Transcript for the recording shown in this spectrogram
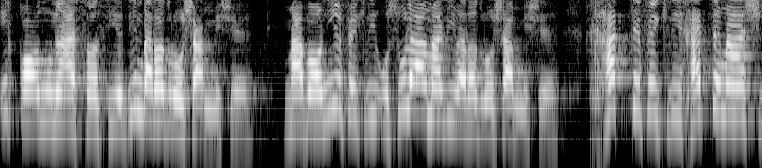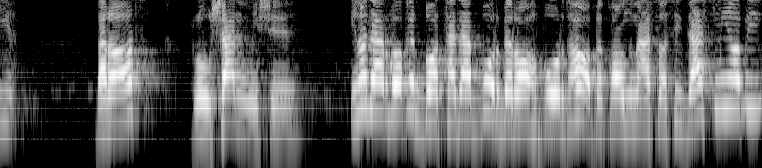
این قانون اساسی دین برات روشن میشه. مبانی فکری اصول عملی برات روشن میشه. خط فکری خط معشی برات روشن میشه. اینا در واقع با تدبر به راهبردها به قانون اساسی دست میابی.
